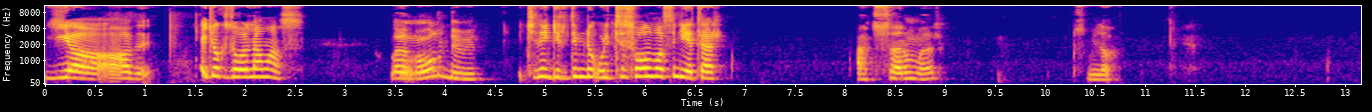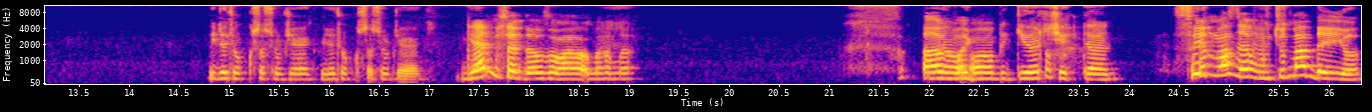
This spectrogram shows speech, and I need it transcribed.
Ya abi. E çok zorlamaz. Lan ne oldu demin? İçine girdiğimde ultisi olmasın yeter. Aksesuarım var. Bismillah. Video çok kısa sürecek. Video çok kısa sürecek. Gel mi sen de o zaman Allah Allah. Abi ya bak abi gerçekten. sayılmaz ya ucundan değiyor.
